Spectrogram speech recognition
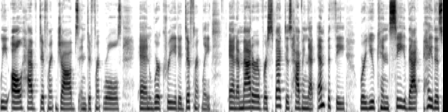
We all have different jobs and different roles, and we're created differently. And a matter of respect is having that empathy where you can see that, hey, this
